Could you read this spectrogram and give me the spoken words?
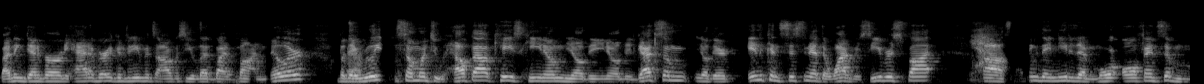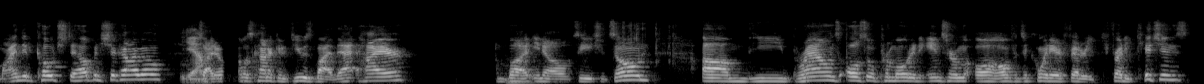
But I think Denver already had a very good defense, obviously led by Von Miller. But they really need someone to help out Case Keenum. You know, they, you know they've got some. You know, they're inconsistent at the wide receiver spot. Yeah. Uh, so I think they needed a more offensive minded coach to help in Chicago. Yeah. So I, I was kind of confused by that hire. But, you know, to each its own. Um, the Browns also promoted interim uh, offensive coordinator Freddie, Freddie Kitchens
